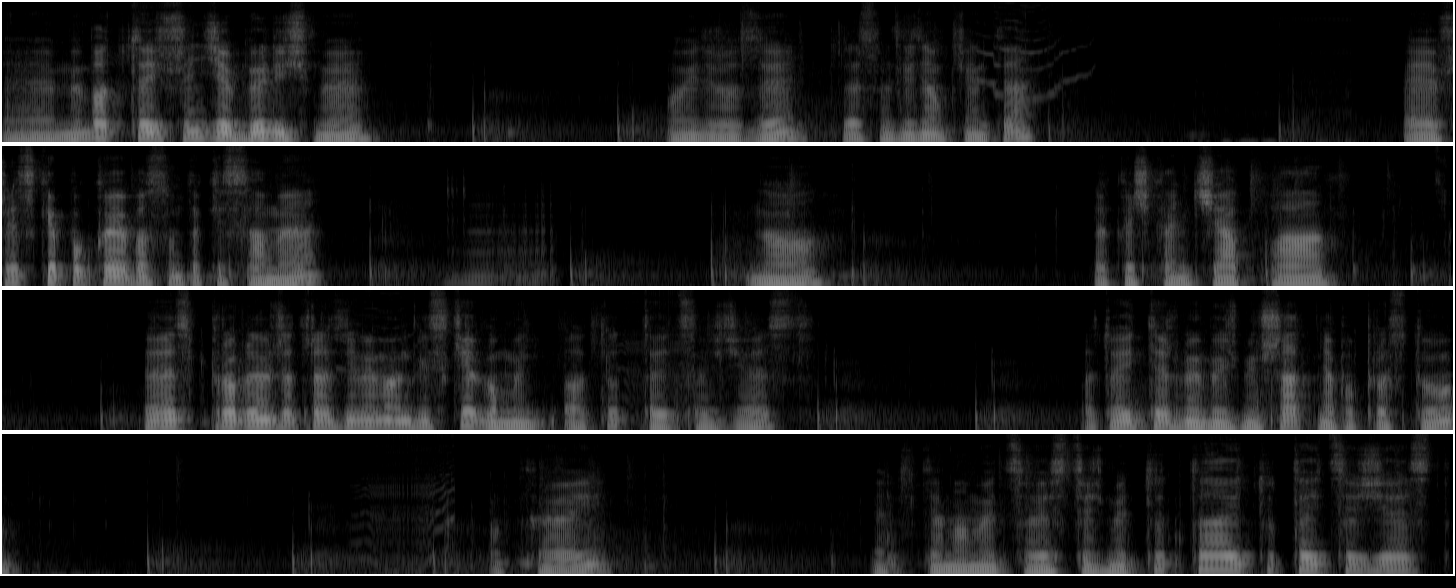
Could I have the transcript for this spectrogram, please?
E, My chyba tutaj wszędzie byliśmy. Moi drodzy, tutaj są drzwi zamknięte. E, wszystkie pokoje chyba są takie same. No. Jakaś kanciapa. To jest problem, że teraz nie wiem angielskiego. My... O, tutaj coś jest. A tutaj też my byliśmy szatnia po prostu. Okej. A Tutaj mamy co? Jesteśmy tutaj, tutaj coś jest.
